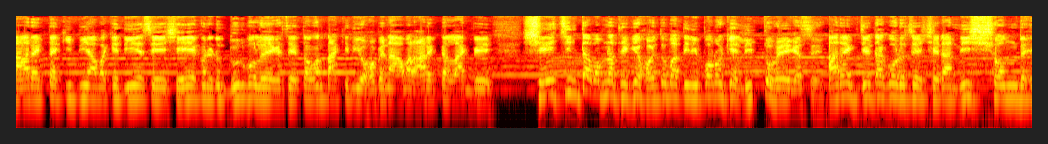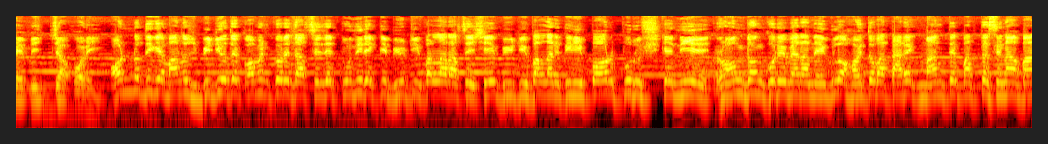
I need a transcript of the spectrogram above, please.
তার একটা কিডনি আমাকে দিয়েছে, সে এখন একটু দুর্বল হয়ে গেছে, তখন তাকে দিয়ে হবে না, আমার আরেকটা লাগবে। সেই চিন্তা ভাবনা থেকে হয়তো বা তিনি পরকে লিপ্ত হয়ে গেছে। আরেক যেটা করেছে, সেটা নিঃসন্দেহে মির্জাফরি। অন্যদিকে মানুষ ভিডিওতে কমেন্ট করে যাচ্ছে যে, টুনির একটি বিউটি পার্লার আছে, সেই বিউটি পার্লারে তিনি পর পুরুষকে নিয়ে রং ডং করে বেড়ান। এগুলো হয়তো বা তারেক মানতে পারতেছে না বা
